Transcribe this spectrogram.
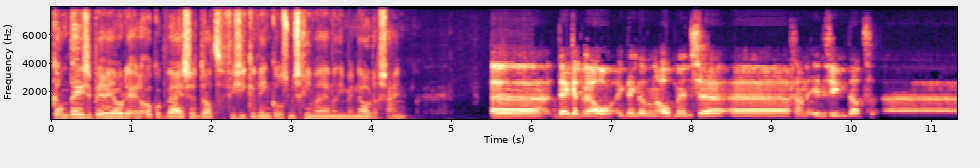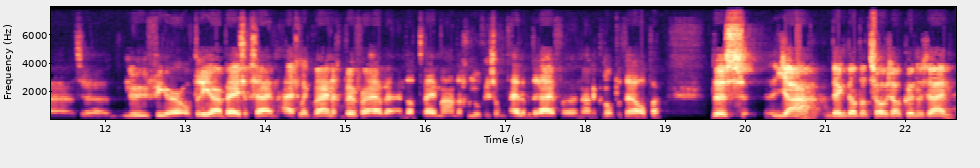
kan deze periode er ook op wijzen dat fysieke winkels misschien wel helemaal niet meer nodig zijn? Uh, denk het wel. Ik denk dat een hoop mensen uh, gaan inzien dat uh, ze nu vier of drie jaar bezig zijn, eigenlijk weinig buffer hebben en dat twee maanden genoeg is om het hele bedrijf naar de knoppen te helpen. Dus ja, ik denk dat dat zo zou kunnen zijn.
